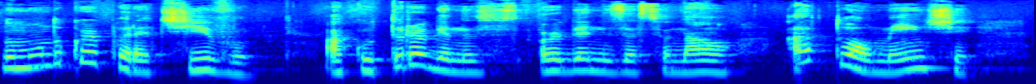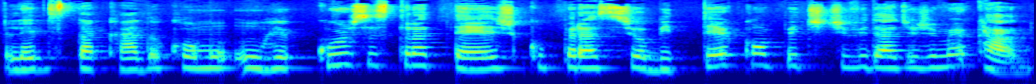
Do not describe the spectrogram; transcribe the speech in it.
No mundo corporativo, a cultura organizacional atualmente é destacada como um recurso estratégico para se obter competitividade de mercado.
